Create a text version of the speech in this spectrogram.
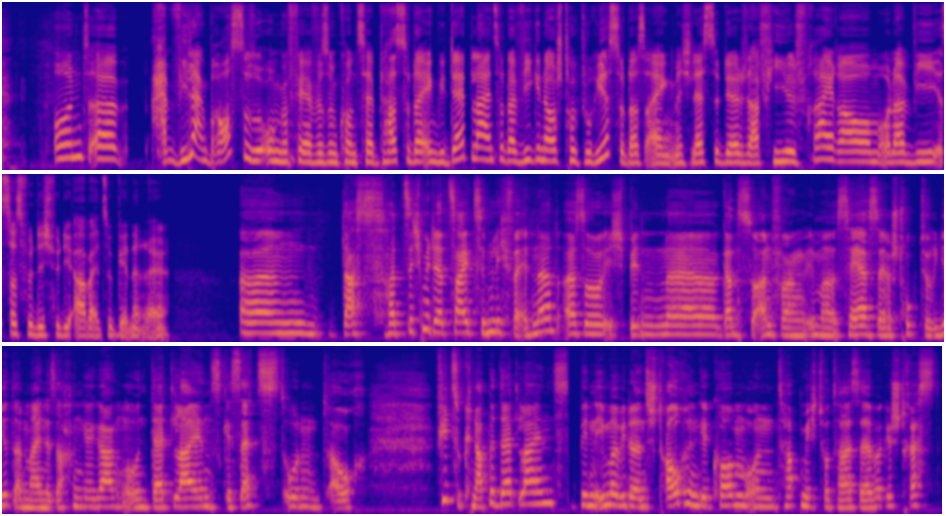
Und äh, wie lange brauchst du so ungefähr für so ein Konzept? Hast du da irgendwie Deadlines oder wie genau strukturierst du das eigentlich? Lässt du dir da viel Freiraum oder wie ist das für dich für die Arbeit so generell? Ähm, das hat sich mit der Zeit ziemlich verändert. Also ich bin äh, ganz zu Anfang immer sehr, sehr strukturiert an meine Sachen gegangen und Deadlines gesetzt und auch viel zu knappe Deadlines. Bin immer wieder ins Straucheln gekommen und habe mich total selber gestresst.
